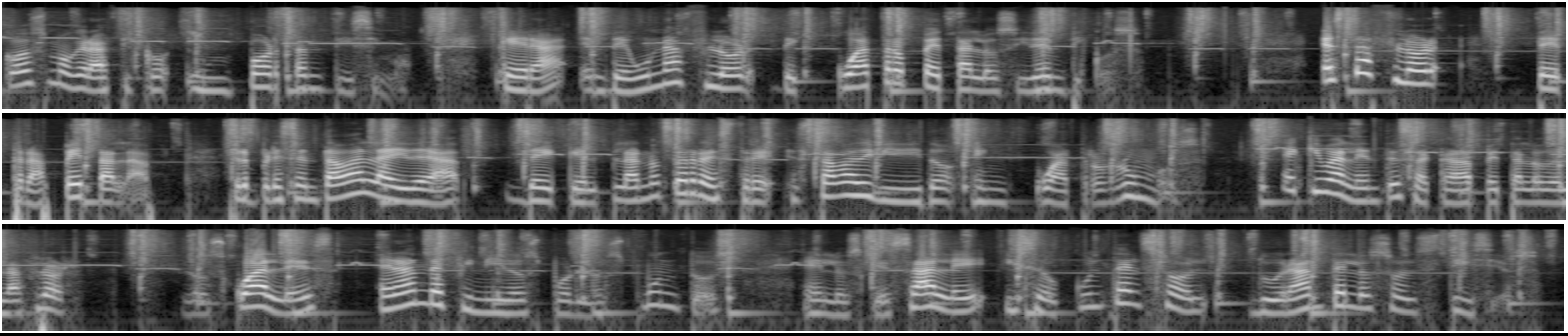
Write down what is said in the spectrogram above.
cosmográfico importantísimo, que era el de una flor de cuatro pétalos idénticos. Esta flor tetrapétala representaba la idea de que el plano terrestre estaba dividido en cuatro rumbos, equivalentes a cada pétalo de la flor, los cuales eran definidos por los puntos en los que sale y se oculta el sol durante los solsticios.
